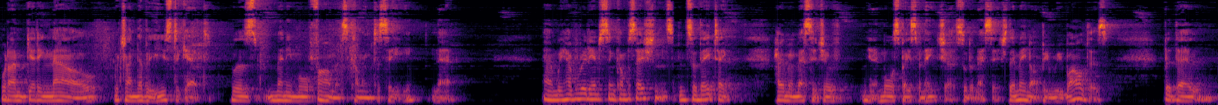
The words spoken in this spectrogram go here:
what I'm getting now, which I never used to get, was many more farmers coming to see Knepp. And we have really interesting conversations. And so they take home a message of you know, more space for nature sort of message. They may not be rewilders, but they're,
